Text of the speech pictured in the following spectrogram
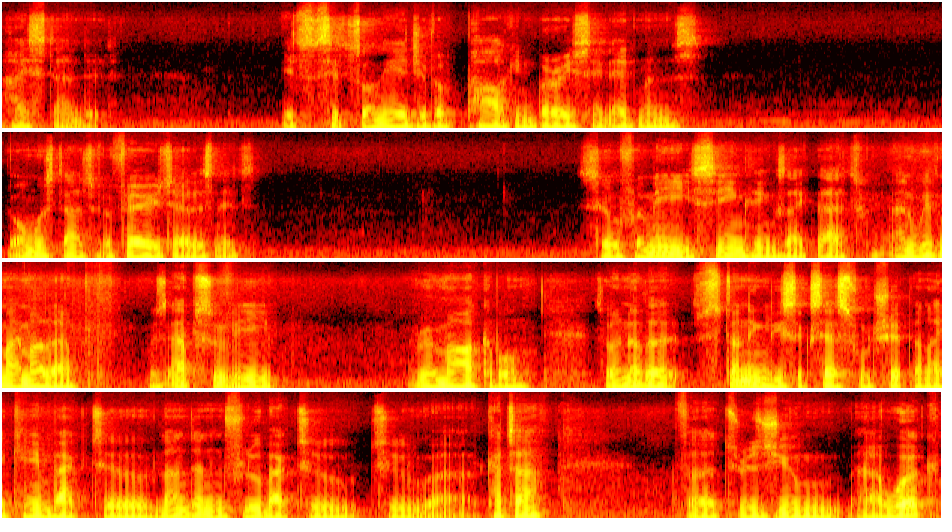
high standard. It sits on the edge of a park in Bury St Edmunds. Almost out of a fairy tale, isn't it? So for me, seeing things like that, and with my mother, was absolutely remarkable. So another stunningly successful trip, and I came back to London and flew back to, to uh, Qatar for, to resume uh, work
